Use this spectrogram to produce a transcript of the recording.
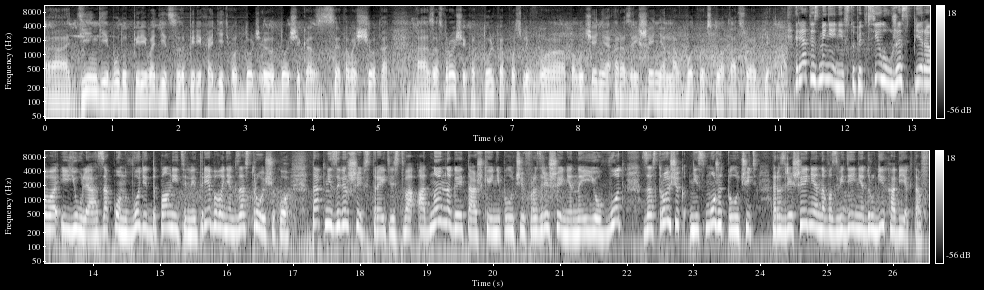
Э, деньги будут переводиться, переходить от, доль, от дольщика с этого счета э, застройщика только после э, получения разрешения на ввод в эксплуатацию объекта. Ряд изменений вступит в силу уже с 1 июля. Закон вводит дополнительные требования к застройщику. Так, не завершив строительство одной многоэтажки и не получив разрешения на ее ввод, застройщик не сможет получить разрешение на возведение других объектов.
